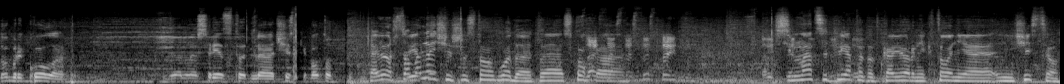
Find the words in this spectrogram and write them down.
Добрый кола. Идеальное средство для очистки болтов. Ковер 2006 года, это сколько? 17 лет этот ковер никто не, не чистил.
